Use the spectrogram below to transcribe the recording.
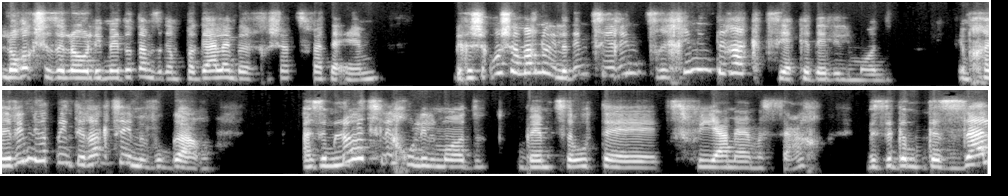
לא רק שזה לא לימד אותם, זה גם פגע להם ברכישת שפת האם? בגלל שכמו שאמרנו, ילדים צעירים צריכים אינטראקציה כדי ללמוד. הם חייבים להיות באינטראקציה עם מבוגר. אז הם לא הצליחו ללמוד באמצעות uh, צפייה מהמסך, וזה גם גזל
